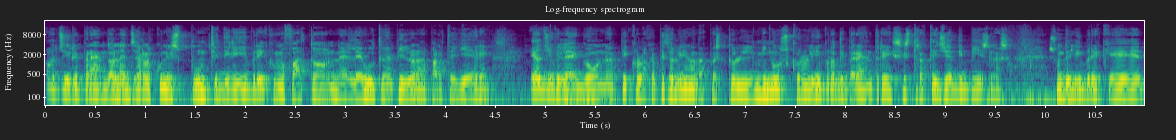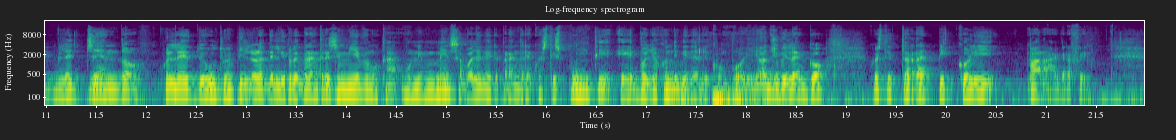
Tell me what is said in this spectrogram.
Oggi riprendo a leggere alcuni spunti di libri, come ho fatto nelle ultime pillole, a parte ieri, e oggi vi leggo un piccolo capitolino da questo minuscolo libro di Brian Tracy, Strategia di Business. Sono dei libri che leggendo quelle due ultime pillole del libro di Brian Tracy mi è venuta un'immensa voglia di riprendere questi spunti e voglio condividerli con voi. E oggi vi leggo questi tre piccoli paragrafi.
